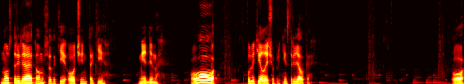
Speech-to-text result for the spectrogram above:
Но стреляет он все-таки очень-таки медленно. О, улетела еще, прикинь, стрелялка. О,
